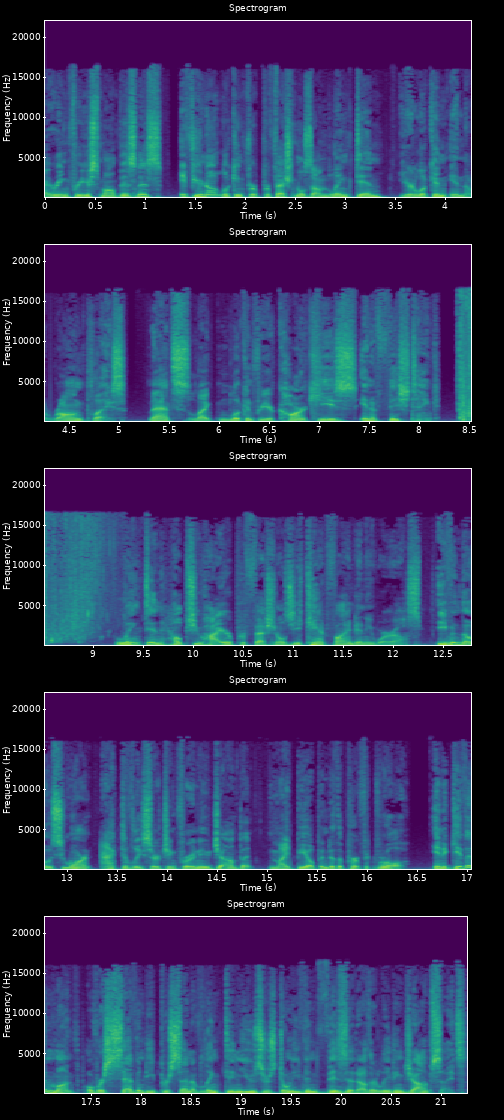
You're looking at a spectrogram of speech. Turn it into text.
Hiring for your small business? If you're not looking for professionals on LinkedIn, you're looking in the wrong place. That's like looking for your car keys in a fish tank. LinkedIn helps you hire professionals you can't find anywhere else, even those who aren't actively searching for a new job but might be open to the perfect role. In a given month, over 70% of LinkedIn users don't even visit other leading job sites.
